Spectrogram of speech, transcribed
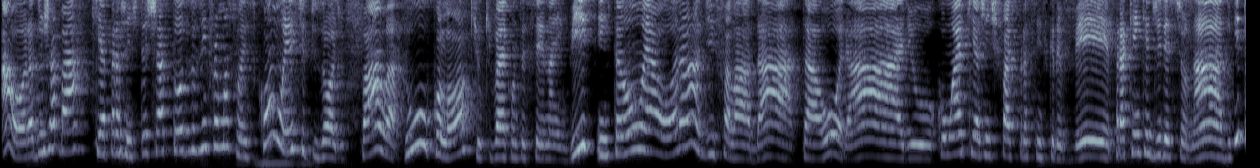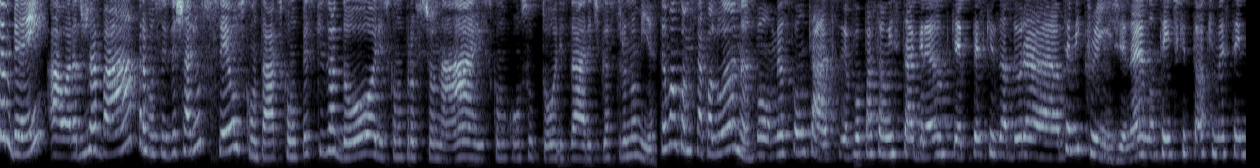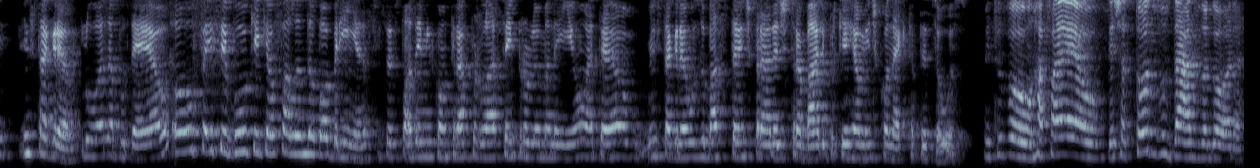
a hora do jabá, que é para a gente deixar todas as informações. Como esse episódio fala do colóquio que vai acontecer na EMB, então é a hora de falar a data, horário, como é que a gente faz para se inscrever, para quem que é direcionado e também a hora do jabá para vocês deixarem os seus contatos como pesquisadores, como profissionais, como consultores da área de gastronomia. Então vamos começar com a Luana? Bom, meus contatos, eu vou passar o Instagram, porque pesquisadora semi-cringe, né? Não tem TikTok, mas tem Instagram. Luana Budel. Ou Facebook, que é o Falando Abobrinhas. Vocês podem me encontrar por lá sem problema nenhum. Até o Instagram eu uso bastante para área de trabalho, porque realmente conecta pessoas. Muito bom. Rafael, deixa todos os dados agora.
